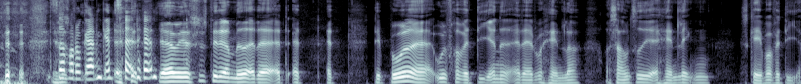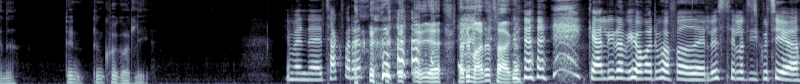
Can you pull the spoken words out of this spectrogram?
så får du gerne gentage den. ja, men jeg synes det der med, at, at, at, at det både er ud fra værdierne, at, at du handler, og samtidig at handlingen skaber værdierne. Den, den kunne jeg godt lide. Jamen, uh, tak for den. ja, det er mig, der takker. Kære lytter, vi håber, du har fået uh, lyst til at diskutere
